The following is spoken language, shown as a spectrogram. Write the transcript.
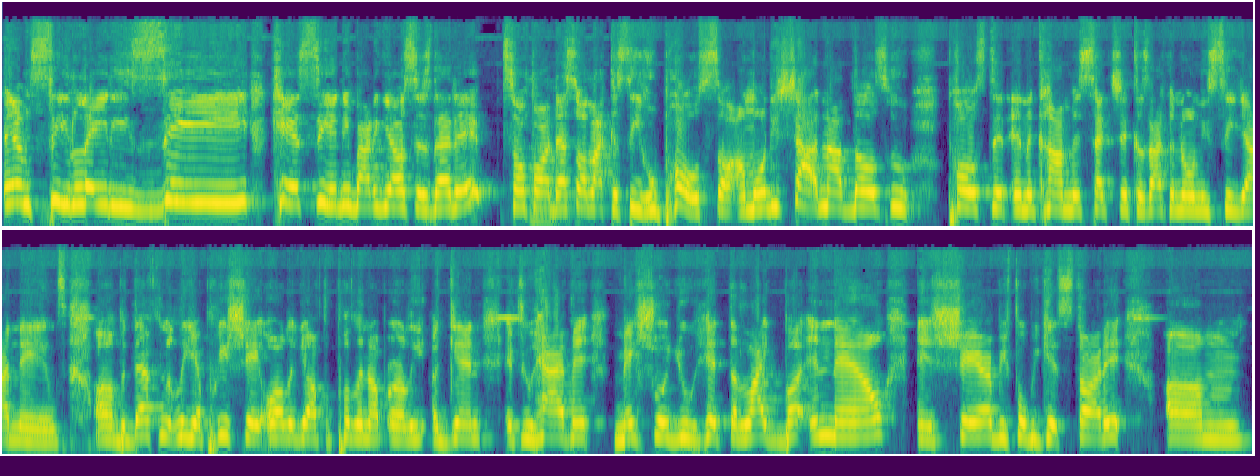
MC Lady Z. Can't see anybody else. Is that it? So far, that's all I can see who posts. So I'm only shouting out those who posted in the comment section because I can only see y'all names. Um, but definitely appreciate all of y'all for pulling up early. Again, if you haven't, make sure you hit the like button now and share before we get started. Um,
